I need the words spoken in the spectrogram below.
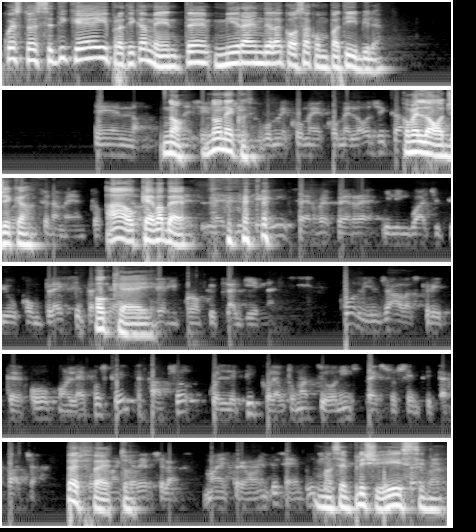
Questo SDK praticamente mi rende la cosa compatibile. Eh, no, No, senso non è sì, così. Come, come- come logica, Come logica. Ah, ok, vabbè. L'SDK serve per i linguaggi più complessi per Ok. creare i veri e propri plugin. Con il JavaScript o con l'AppleScript faccio quelle piccole automazioni, spesso senza interfaccia. Perfetto. Avercela, ma estremamente semplici. Ma semplicissima.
